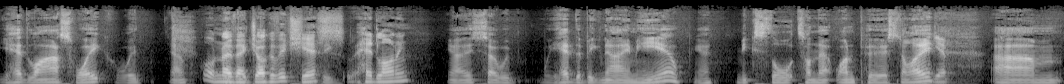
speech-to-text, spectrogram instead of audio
you had last week with you know Well, Novak Djokovic, yes, headlining. you know so we we had the big name here. You know, mixed thoughts on that one personally. Yep. um,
